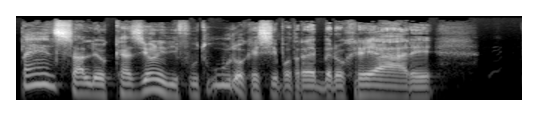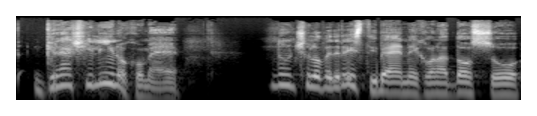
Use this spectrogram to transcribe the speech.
Pensa alle occasioni di futuro che si potrebbero creare. Gracilino com'è? Non ce lo vedresti bene con addosso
